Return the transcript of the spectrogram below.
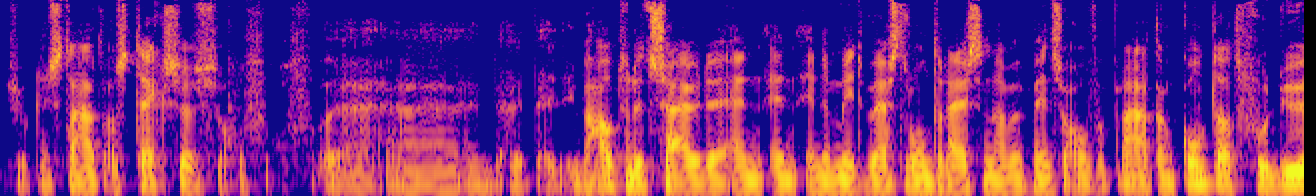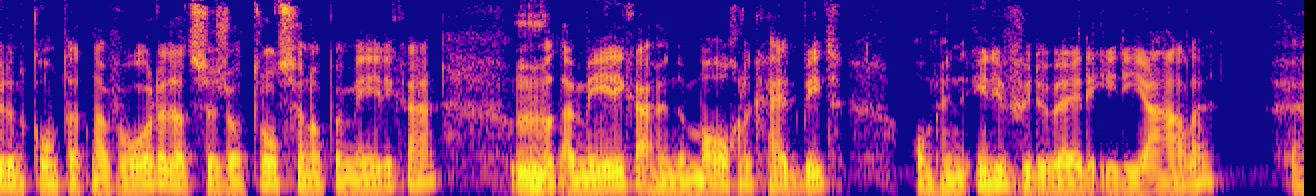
als je ook in staten als Texas of, of uh, uh, überhaupt in het zuiden en, en in de Midwest rondreist en daar met mensen over praat, dan komt dat voortdurend komt dat naar voren dat ze zo trots zijn op Amerika. Mm. Omdat Amerika hun de mogelijkheid biedt om hun individuele idealen uh,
